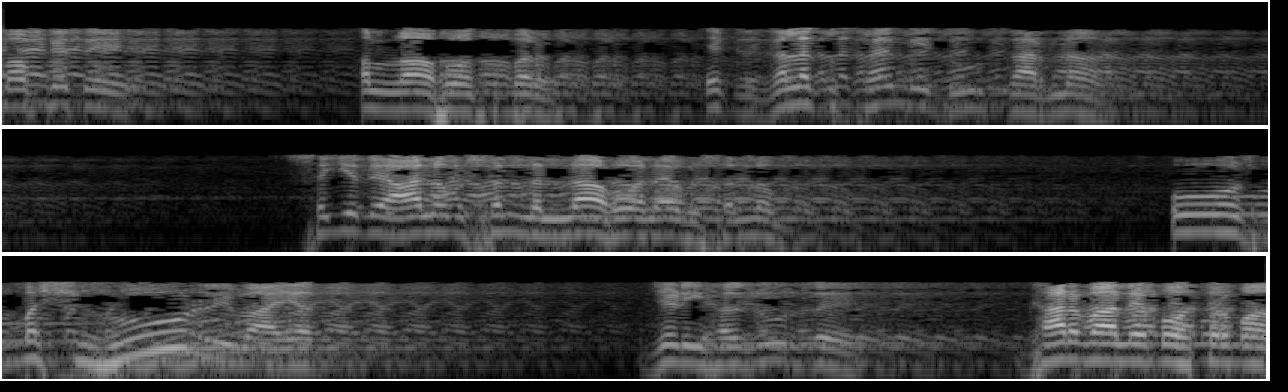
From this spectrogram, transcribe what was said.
موقع تے اللہ اکبر ایک غلط فہمی دور کرنا۔ سید عالم صلی اللہ علیہ وسلم اور مشہور روایت جڑی حضور دے گھر والے محترمہ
